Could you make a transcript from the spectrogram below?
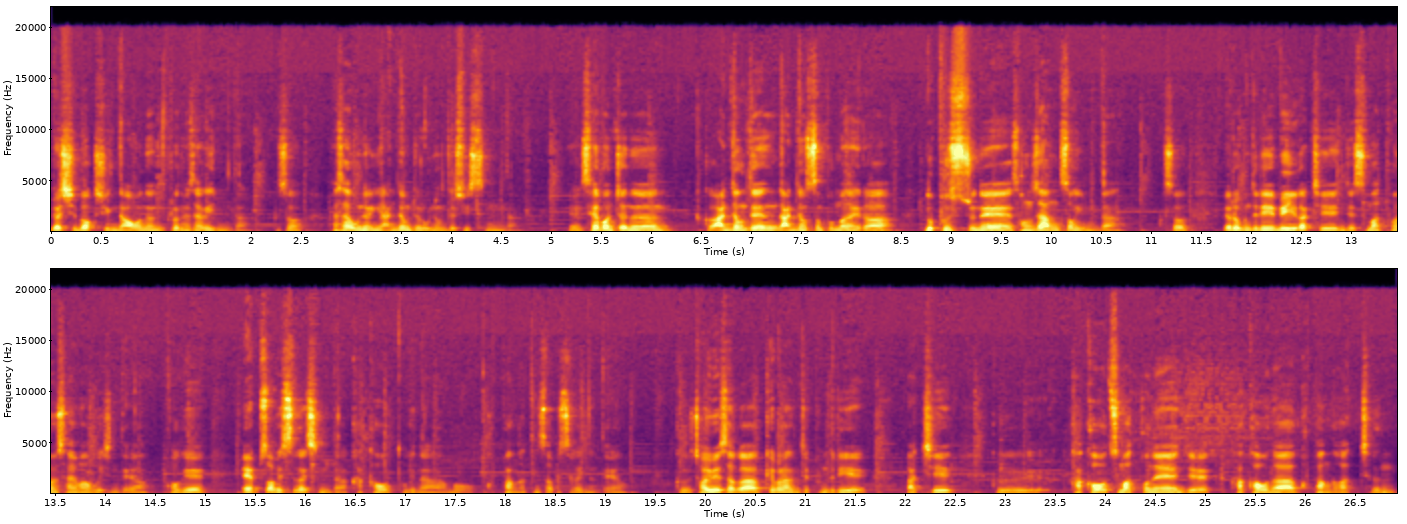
몇십억씩 나오는 그런 회사입니다. 그래서 회사 운영이 안정적으로 운영될 수 있습니다. 예, 세 번째는 그 안정된 안정성뿐만 아니라 높은 수준의 성장성입니다. 그래서 여러분들이 매일같이 이제 스마트폰을 사용하고 계신데요. 거기에 앱 서비스가 있습니다. 카카오톡이나 뭐 쿠팡 같은 서비스가 있는데요. 그 저희 회사가 개발하는 제품들이 마치 그 카카오 스마트폰에 이제 카카오나 쿠팡과 같은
